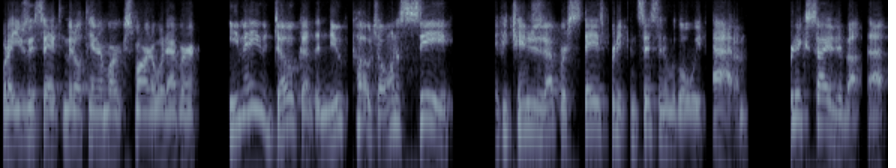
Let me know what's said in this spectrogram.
what I usually say it's Middleton or Mark Smart or whatever, Ime Udoka, the new coach, I want to see if he changes it up or stays pretty consistent with what we've had. I'm pretty excited about that.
